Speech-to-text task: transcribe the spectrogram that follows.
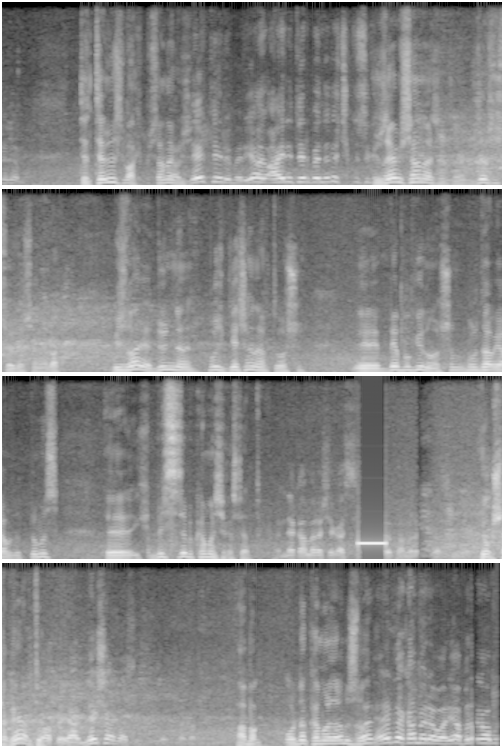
şey te- bak sana Ya güzel, ne terim ya? Aynı ter bende de çıktı sıkıntı. güzel bir şey anlatacağım sana. Güzel bir şey söyleyeceğim sana bak. Biz var ya dünden bu geçen hafta olsun e, ve bugün olsun burada yaptığımız e, biz size bir kamera şakası yaptık. Ne kamera şakası? Kamera. Yok şaka. Tuhaf ya. Ne şakası? Ha bak orada kameralarımız var. Nerede kamera var ya? Bırak abi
